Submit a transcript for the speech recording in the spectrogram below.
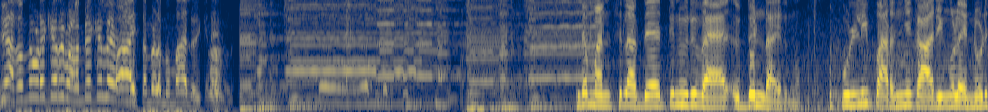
നീ അതൊന്നും ഇവിടെ കയറി വിളമ്പേക്കല്ലേ എന്റെ മനസ്സിൽ അദ്ദേഹത്തിന് ഒരു ഇതുണ്ടായിരുന്നു. പുള്ളി പറഞ്ഞ കാര്യങ്ങളും എന്നോട്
